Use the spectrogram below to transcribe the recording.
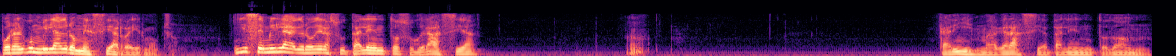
por algún milagro me hacía reír mucho. Y ese milagro era su talento, su gracia, ¿no? Carisma, gracia, talento, don.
